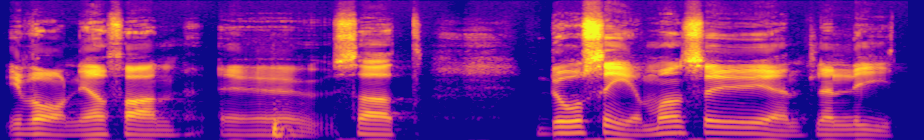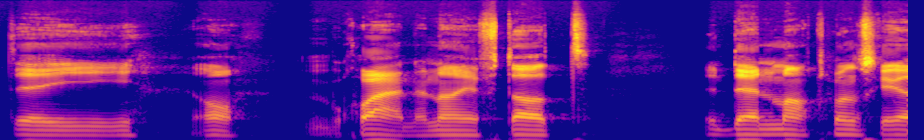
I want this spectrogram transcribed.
i vanliga fall. Så att då ser man sig ju egentligen lite i ja, stjärnorna efter att den matchen ska,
